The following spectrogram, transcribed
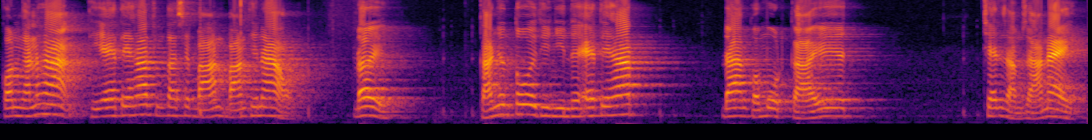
Còn ngắn hạn thì ETH chúng ta sẽ bán bán thế nào? Đây. Cá nhân tôi thì nhìn thấy ETH đang có một cái chen giảm giá này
